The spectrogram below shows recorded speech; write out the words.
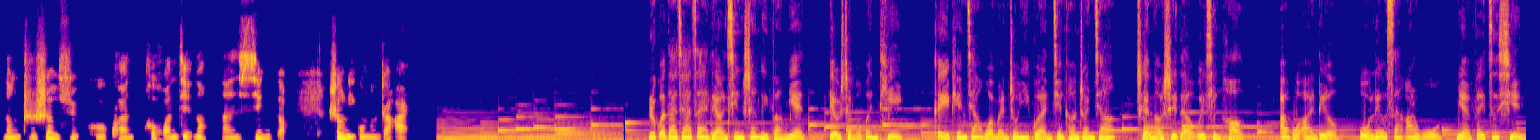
能治肾虚和缓和缓解呢男性的生理功能障碍。如果大家在两性生理方面有什么问题，可以添加我们中医馆健康专家陈老师的微信号。二五二六五六三二五，免费咨询。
